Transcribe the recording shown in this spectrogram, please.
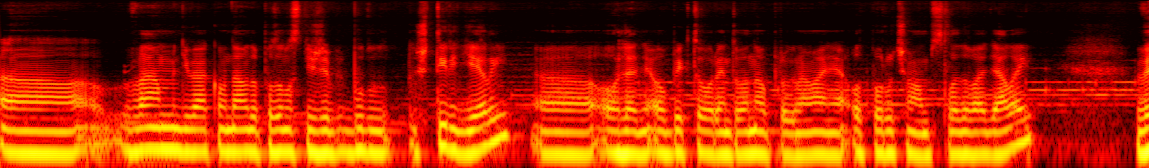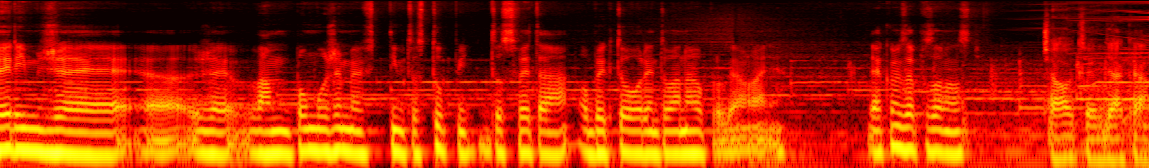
Vám, divákom, dám do pozornosti, že budú 4 diely uh, ohľadne objektov orientovaného programovania. Odporúčam vám sledovať ďalej. Verím, že, uh, že vám pomôžeme týmto vstúpiť do sveta objektov orientovaného programovania. Ďakujem za pozornosť. Čaute, ďakujem.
